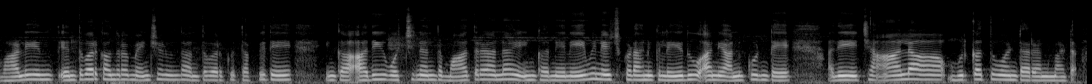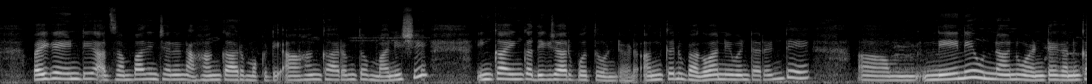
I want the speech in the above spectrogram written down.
వాళ్ళు ఎంత ఎంతవరకు అందులో మెన్షన్ ఉందో అంతవరకు తప్పితే ఇంకా అది వచ్చినంత మాత్రాన ఇంకా నేనేమి నేర్చుకోవడానికి లేదు అని అనుకుంటే అది చాలా మూర్ఖత్వం అంటారనమాట పైగా ఏంటి అది సంపాదించానని అహంకారం ఒకటి. ఆ అహంకారంతో మనిషి ఇంకా ఇంకా దిగజారిపోతూ ఉంటాడు. అందుకని భగవాన్ ఏమంటారంటే నేనే ఉన్నాను అంటే కనుక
